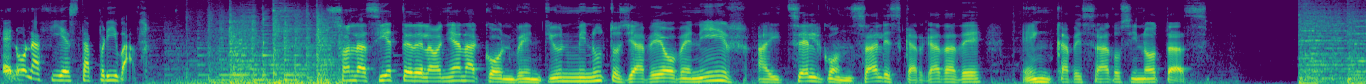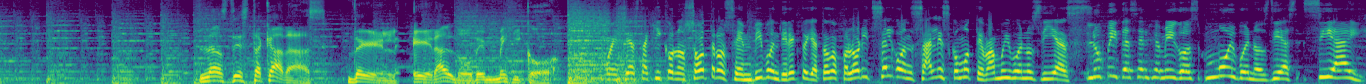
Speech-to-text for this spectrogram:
en una fiesta privada. Son las 7 de la mañana con 21 minutos. Ya veo venir a Itzel González cargada de encabezados y notas. Las destacadas del Heraldo de México. Pues ya está aquí con nosotros en vivo, en directo y a todo color. Itzel González, ¿cómo te va? Muy buenos días. Lupita, Sergio, amigos, muy buenos días. Sí hay,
